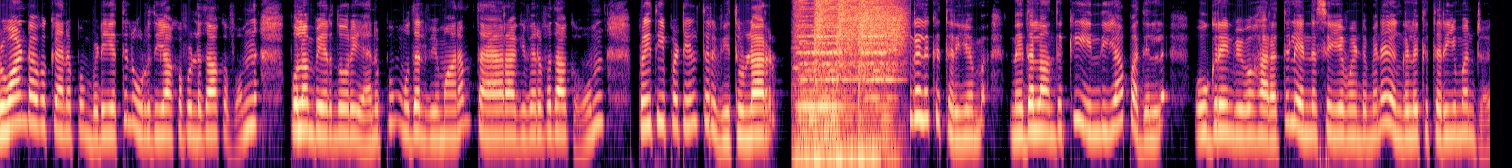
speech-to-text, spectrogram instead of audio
ருவாண்டாவுக்கு அனுப்பும் விடயத்தில் உறுதியாக உள்ளதாகவும் புலம்பெயர்ந்தோரை அனுப்பும் முதல் விமானம் தயாராகி வருவதாகவும் பிரீத்தி பட்டேல் தெரிவித்துள்ளார். எங்களுக்கு தெரியும். நெதர்லாந்துக்கு இந்தியா பதில். உக்ரைன் விவகாரத்தில் என்ன செய்ய வேண்டும் என எங்களுக்கு தெரியும் என்று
